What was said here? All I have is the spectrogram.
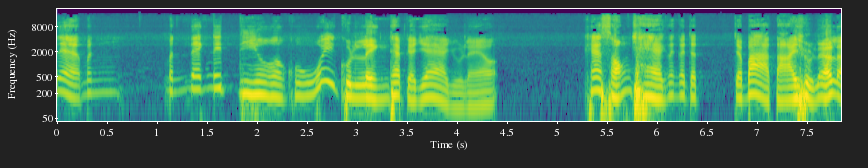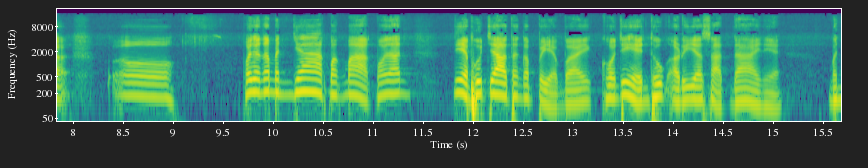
เนี่ย มันมันเล็กนิดเดียวอะคุยคุณเล็งแทบจะแย่อยู่แล้ว แค่สองแฉกนั่นก็จะ จะบ้าตายอยู่แล้วล่ะโอ้เพราะฉะนั้นมันยากมาก ๆ เพราะฉะนั้นเนี่ยพระเจ้าท่านก็เปรียบไว้ คนที่เห็นทุกอริยสัจได้เนี่ย มัน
